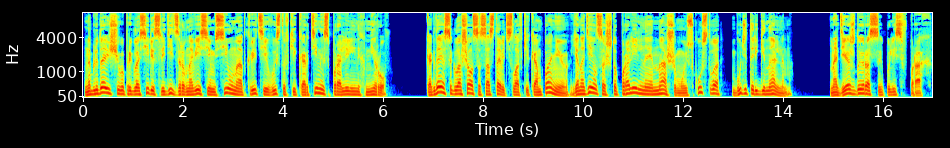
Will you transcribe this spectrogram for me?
Наблюдающего пригласили следить за равновесием сил на открытии выставки картин из параллельных миров. Когда я соглашался составить Славке компанию, я надеялся, что параллельное нашему искусство будет оригинальным, Надежды рассыпались в прах.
